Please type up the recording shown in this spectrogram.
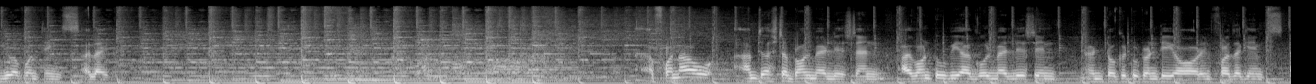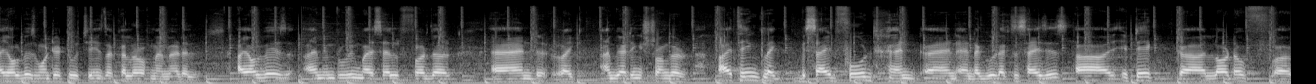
give up on things I like. for now, I'm just a bronze medalist and I want to be a gold medalist in, in Tokyo 220 or in further games. I always wanted to change the color of my medal. I always, I'm improving myself further and like I'm getting stronger. I think like beside food and, and, and a good exercises, uh, it takes a lot of uh,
